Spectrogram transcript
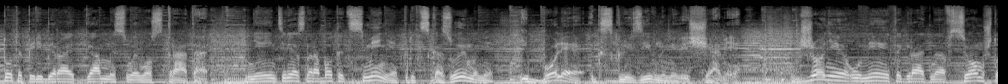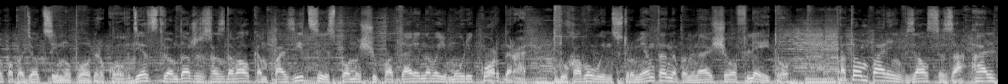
кто-то перебирает гаммы своего страта. Мне интересно работать с менее предсказуемыми и более эксклюзивными вещами. Джонни умеет играть на всем, что попадется ему под руку. В детстве он даже создавал композиции с помощью подаренного ему рекордера, духового инструмента, напоминающего флейту. Потом парень взялся за альт,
